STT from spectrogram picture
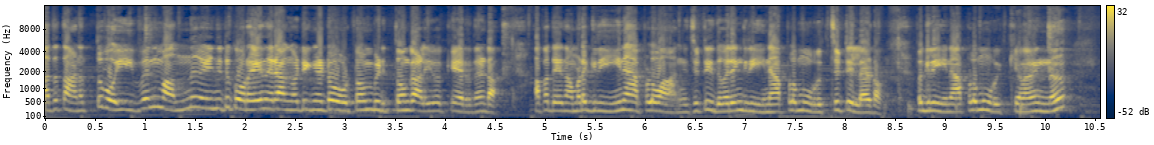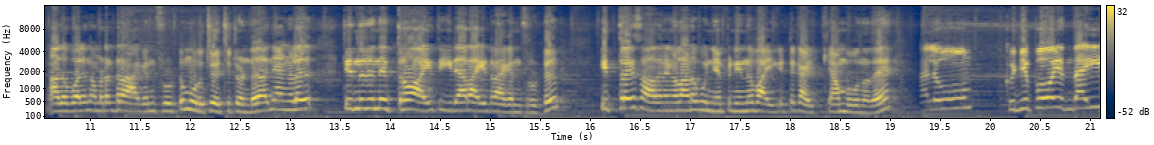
അത് തണുത്ത് പോയി ഇവൻ വന്നു കഴിഞ്ഞിട്ട് കുറെ നേരം അങ്ങോട്ടും ഇങ്ങോട്ടും ഓട്ടവും പിടുത്തവും കളിയും ഒക്കെ ആയിരുന്നു കേട്ടോ. അപ്പൊ ദേ നമ്മുടെ ഗ്രീൻ ആപ്പിൾ വാങ്ങിച്ചിട്ട് ഇതുവരെയും ഗ്രീൻ ആപ്പിൾ മുറിച്ചിട്ടില്ല കേട്ടോ. അപ്പൊ ഗ്രീൻ ആപ്പിൾ മുറിക്കണം ഇന്ന്. അതുപോലെ നമ്മുടെ ഡ്രാഗൺ ഫ്രൂട്ട് മുറിച്ച് വെച്ചിട്ടുണ്ട്. അത് ഞങ്ങൾ തിന്ന് തിന്ന് ഇത്ര ആയി തീരാറായി ഡ്രാഗൺ ഫ്രൂട്ട് ഇത്രയും സാധനങ്ങളാണ് കുഞ്ഞപ്പിന് ഇന്ന് വൈകിട്ട് കഴിക്കാൻ പോകുന്നത്. ഹലോ കുഞ്ഞിപ്പോ എന്തായി?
